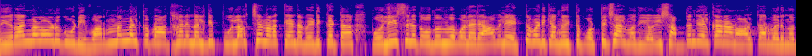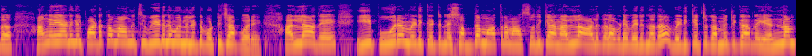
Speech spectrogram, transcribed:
നിറങ്ങളോടുകൂടി വർണങ്ങൾക്ക് പ്രാധാന്യം നൽകി പുലർച്ചെ നടക്കേണ്ട വെടിക്കെട്ട് പോലീസിന് തോന്നുന്നത് പോലെ രാവിലെ എട്ട് മണിക്ക് അങ്ങ് ഇട്ട് പൊട്ടിച്ചാൽ മതിയോ? ഈ ശബ്ദം കേൾക്കാനാണ് ആൾക്കാർ വരുന്നത്? അങ്ങനെയാണെങ്കിൽ പടക്കം വാങ്ങിച്ച് വീടിന് മുന്നിലിട്ട് പൊട്ടിച്ചാൽ പോരെ. അല്ലാതെ ഈ പൂരം വെടിക്കെട്ടിന്റെ ശബ്ദം മാത്രം ആസ്വദിക്കാനല്ല ആളുകൾ അവിടെ വരുന്നത്. വെടിക്കെട്ട് കമ്മിറ്റിക്കാരുടെ എണ്ണം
